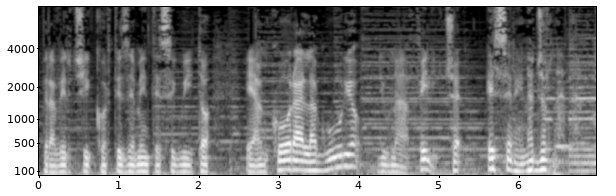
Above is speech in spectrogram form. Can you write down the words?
per averci cortesemente seguito e ancora l'augurio di una felice e serena giornata.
